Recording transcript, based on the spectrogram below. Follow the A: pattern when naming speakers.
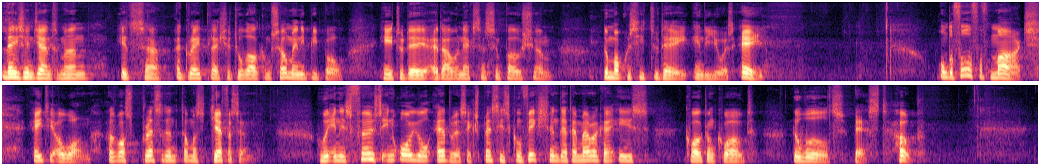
A: Ladies and gentlemen, it's uh, a great pleasure to welcome so many people here today at our next symposium, Democracy Today in the USA. On the 4th of March 1801, it was President Thomas Jefferson who in his first inaugural address expressed his conviction that America is, quote unquote, the world's best hope.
